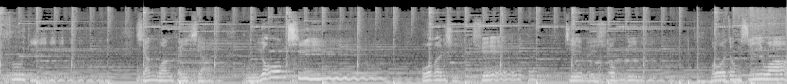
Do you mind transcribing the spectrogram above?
福地，向往飞翔，鼓勇气。我们是热血的姐妹兄弟，播种希望，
